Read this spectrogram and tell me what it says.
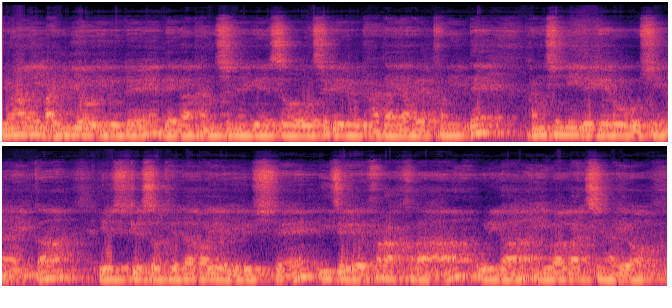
요한이 말려 이르되 내가 당신에게서 세례를 받아야 할 터인데 당신이 내게로 오시나이까 예수께서 대답하여 이르시되 이제 허락하라 우리가 이와 같이 하여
